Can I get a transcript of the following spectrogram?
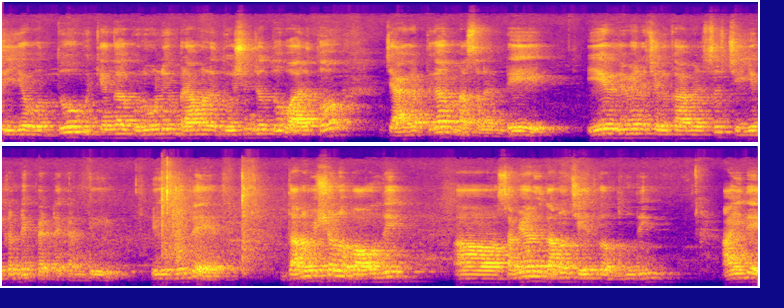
చెయ్యవద్దు ముఖ్యంగా గురువుని బ్రాహ్మణుని దూషించొద్దు వారితో జాగ్రత్తగా మెసలండి. ఏ విధమైన చెడు కామెంట్స్ చెయ్యకండి పెట్టకండి. ఇకపోతే ధన విషయంలో బాగుంది. సమయానికి ధనం చేతికి అందుతుంది అయితే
